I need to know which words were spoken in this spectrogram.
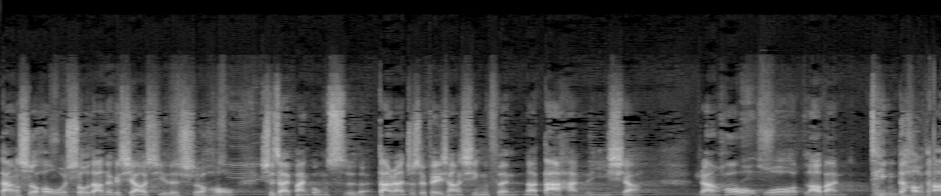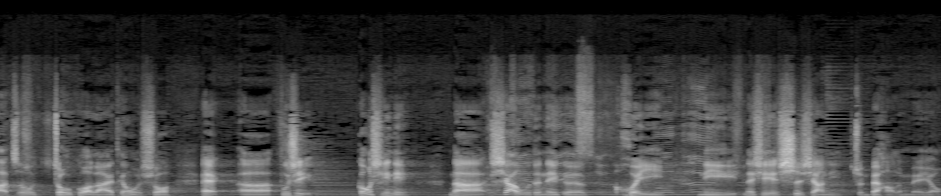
当时候我收到那个消息的时候是在办公室的，当然就是非常兴奋，那大喊了一下。然后我老板听到他就走过来跟我说：“哎呃，不是，恭喜你。”那下午的那个会议，你那些事项你准备好了没有？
